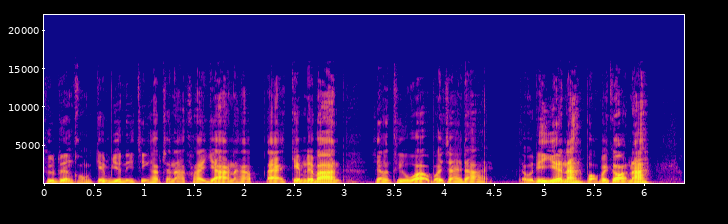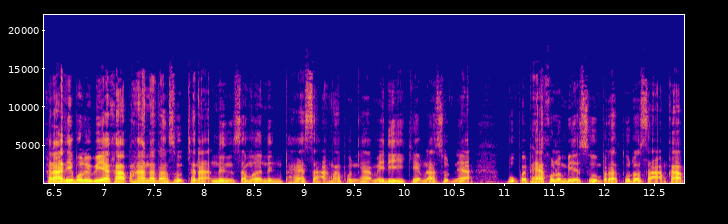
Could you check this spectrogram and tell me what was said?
คือเรื่องของเกมเยือนจริงๆครับ ชนะใครยากนะครับ แต่เกมในบ้านยังถือว่าไว้ใจได้ แต่วันนี้เยือนนะ บอกไปก่อนนะ ขณะที่โบลิเวียครับ5นัดหลังสุดชนะ 1 เสมอ 1 แพ้ 3 ครับ ผลงานไม่ดีเกมล่าสุดเนี่ยบุกไปแพ้โคลอมเบีย 0 ประตูต่อ3ครับ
